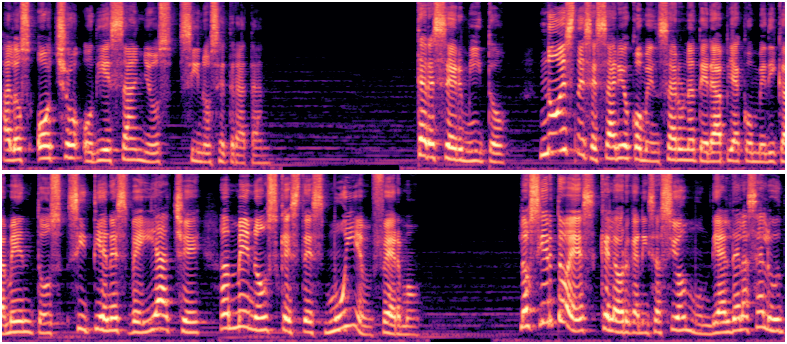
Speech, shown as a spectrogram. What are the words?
a los 8 o 10 años si no se tratan. Tercer mito. No es necesario comenzar una terapia con medicamentos si tienes VIH a menos que estés muy enfermo. Lo cierto es que la Organización Mundial de la Salud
